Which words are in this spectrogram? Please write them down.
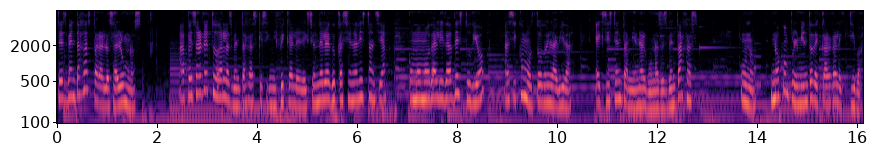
Desventajas para los alumnos. A pesar de todas las ventajas que significa la elección de la educación a distancia como modalidad de estudio, así como todo en la vida, existen también algunas desventajas. 1. No cumplimiento de carga lectiva.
